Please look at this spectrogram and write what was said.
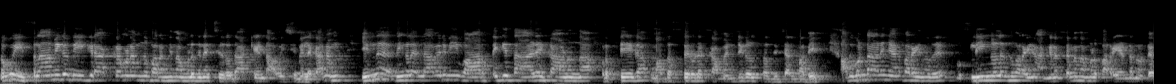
നമുക്ക് ഇസ്ലാമിക ഭീകരാക്രമണം എന്ന് പറഞ്ഞ് നമ്മൾ ഇതിനെ ചെറുതാക്കേണ്ട ആവശ്യമില്ല. കാരണം ഇന്ന് നിങ്ങൾ എല്ലാവരും ഈ വാർത്തയ്ക്ക് താഴെ കാണുന്ന പ്രത്യേക മതസ്ഥരുടെ കമന്റുകൾ ശ്രദ്ധിച്ചാൽ മതി. അതുകൊണ്ടാണ് ഞാൻ പറയുന്നത് മുസ്ലിങ്ങൾ എന്ന് പറയുന്നത് അങ്ങനെ തന്നെ നമ്മൾ പറയേണ്ടതുണ്ട്.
